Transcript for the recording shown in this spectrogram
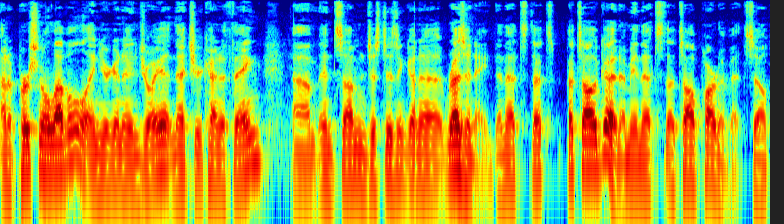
on a personal level, and you're going to enjoy it, and that's your kind of thing. Um, and some just isn't going to resonate, and that's that's that's all good. I mean, that's that's all part of it. So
